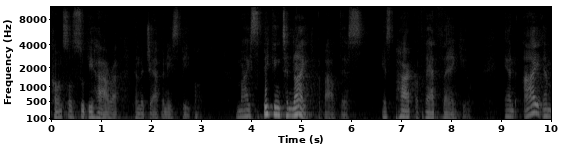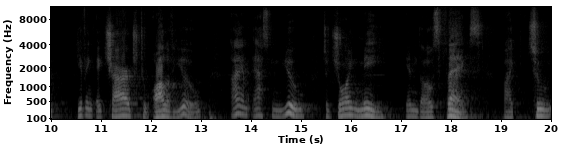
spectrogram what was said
Consul Sugihara and the Japanese people. My speaking tonight about this is part of that thank you. And I am giving a charge to all of you. I am asking you to join me in those thanks by to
